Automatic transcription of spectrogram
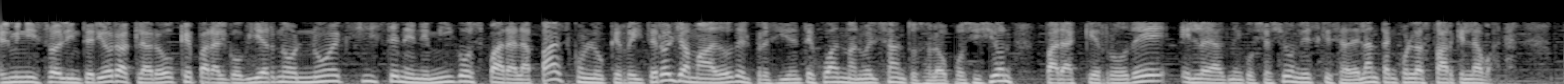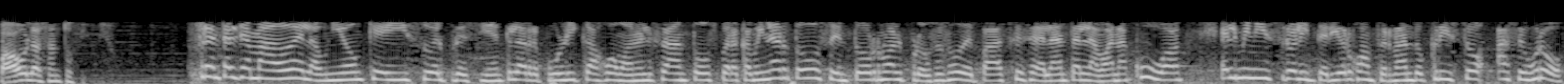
El ministro del Interior aclaró que para el gobierno no existen enemigos para la paz, con lo que reiteró el llamado del presidente Juan Manuel Santos a la oposición para que rodee las negociaciones que se adelantan con las FARC en La Habana. Paola Santofimio. Frente al llamado de la unión que hizo el presidente de la República, Juan Manuel Santos, para caminar todos en torno al proceso de paz que se adelanta en La Habana, Cuba, el ministro del Interior, Juan Fernando Cristo, aseguró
